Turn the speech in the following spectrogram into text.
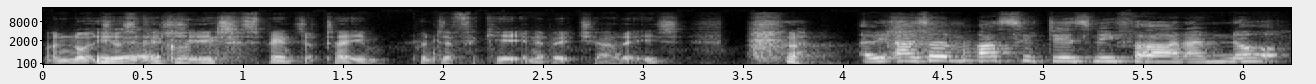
and not just Yeah, because she spends her time pontificating about charities. I mean, as a massive Disney fan, I'm not.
